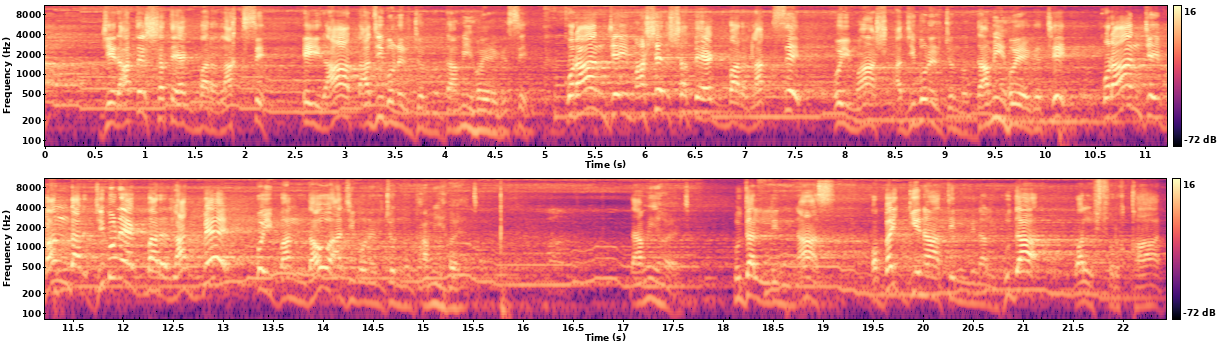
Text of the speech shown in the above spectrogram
যে রাতের সাথে একবার লাগছে, এই রাত আজীবনের জন্য দামি হয়ে গেছে। কোরআন যেই মাসের সাথে একবার লাগছে, ওই মাস আজীবনের জন্য দামি হয়ে গেছে। কোরআন যেই বান্দার জীবনে একবার লাগবে, ওই বান্দাও আজীবনের জন্য দামি হয়েছে দামি হয়েছে হুদাল্লিন নাস অবৈজ্ঞাতিন মিনাল হুদা ওয়াল ফুরকান।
